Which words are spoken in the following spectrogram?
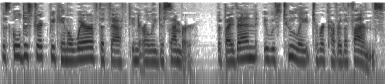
The school district became aware of the theft in early December, but by then it was too late to recover the funds.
